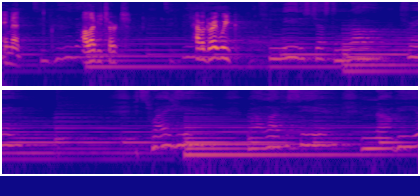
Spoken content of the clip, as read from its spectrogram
Amen. I love you, church. Have a great week. It's right here. My life is here, and I'll be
